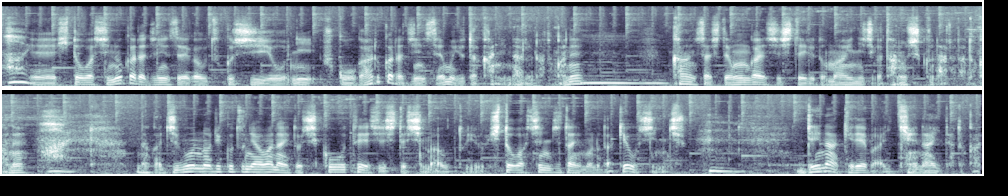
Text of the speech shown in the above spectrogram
はい。えー人は死ぬから人生が美しいように不幸があるから人生も豊かになるだとかね、うん。感謝して恩返ししていると毎日が楽しくなるだとかね。はい。なんか自分の理屈に合わないと思考停止してしまうという人は信じたいものだけを信じる出なければいけないだとか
